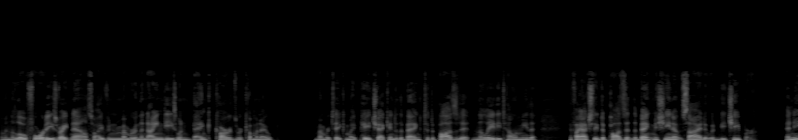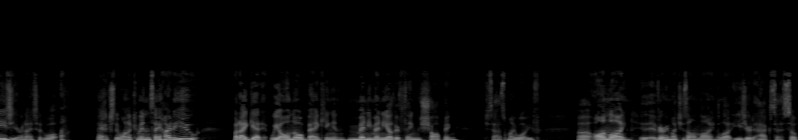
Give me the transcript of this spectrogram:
I'm in the low 40s right now. So, I even remember in the 90s when bank cards were coming out. I remember taking my paycheck into the bank to deposit it, and the lady telling me that if I actually deposit in the bank machine outside, it would be cheaper and easier. And I said, Well, I actually want to come in and say hi to you. But I get it. We all know banking and many, many other things, shopping just ask my wife. Uh, online, it very much is online, a lot easier to access. So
